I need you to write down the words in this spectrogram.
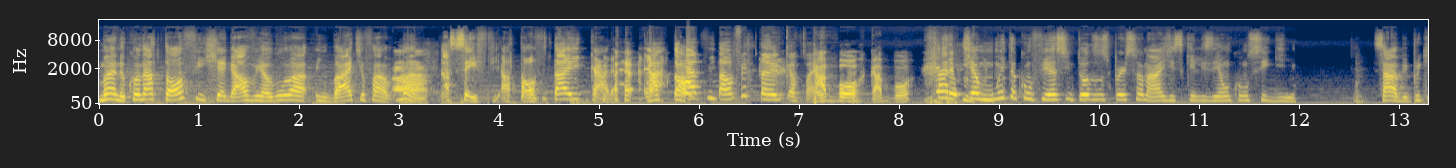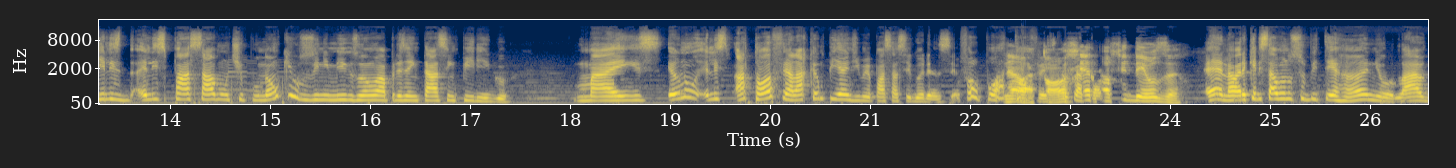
Mano, quando a Toph chegava em algum embate, eu falava, Ah. mano, tá safe, a Toph tá aí, cara. É a A Toph. Top tanca, pai. Acabou, acabou. Cara, eu tinha muita confiança em todos os personagens que eles iam conseguir. Sabe? Porque eles, eles passavam, tipo, não que os inimigos não apresentassem perigo. Mas eu não. Eles, a Toph, ela é a campeã de me passar segurança. Eu falo, pô, a Não, a Toff com a é Toff deusa. é, na hora que eles estavam no subterrâneo, lá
